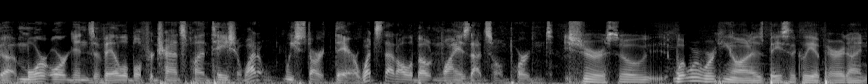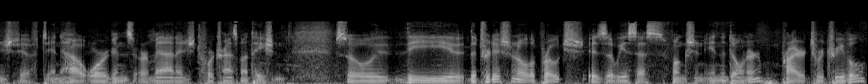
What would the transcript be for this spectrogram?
uh, more organs available for transplantation. Why don't we start there? What's that all about, and why is that so important? Sure. So what we're working on is basically a paradigm shift in how organs are managed for transplantation. So the the traditional approach is that we assess function function in the donor prior to retrieval.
